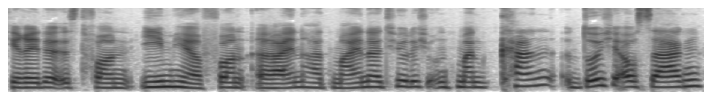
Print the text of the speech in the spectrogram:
Die Rede ist von ihm hier, von Reinhard May natürlich. Und man kann durchaus sagen,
